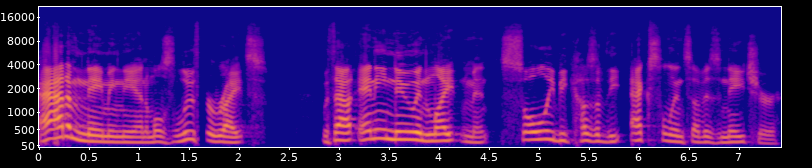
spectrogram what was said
Adam naming the animals, Luther writes, without any new enlightenment, solely because of the excellence of his nature,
